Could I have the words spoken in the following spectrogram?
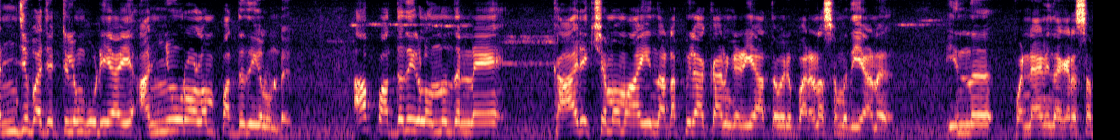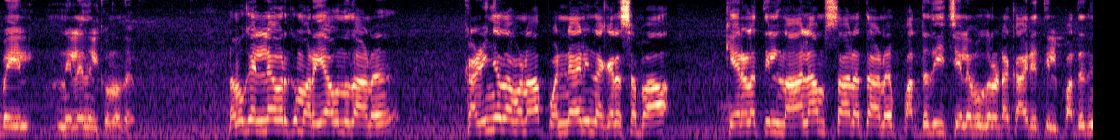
അഞ്ച് ബജറ്റിലും കൂടിയായി അഞ്ഞൂറോളം പദ്ധതികളുണ്ട്. ആ പദ്ധതികളൊന്നും തന്നെ കാര്യക്ഷമമായി നടപ്പിലാക്കാൻ കഴിയാത്ത ഒരു ഭരണസമിതിയാണ് ഇന്ന് പൊന്നാനി നഗരസഭയിൽ നിലനിൽക്കുന്നത്. നമുക്കെല്ലാവർക്കും അറിയാവുന്നതാണ് കഴിഞ്ഞ തവണ പൊന്നാനി നഗരസഭ കേരളത്തിൽ നാലാം സ്ഥാനത്താണ് പദ്ധതി ചെലവുകളുടെ കാര്യത്തിൽ പദ്ധതി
